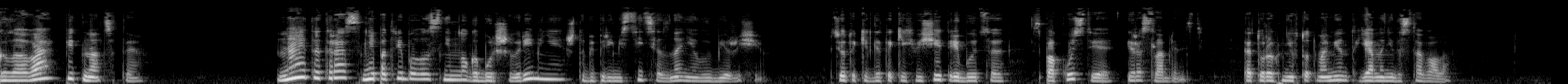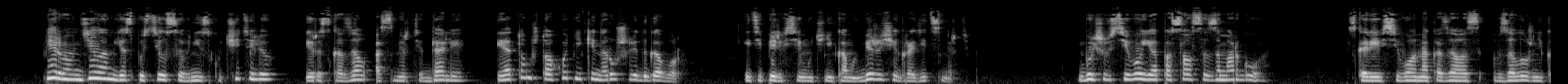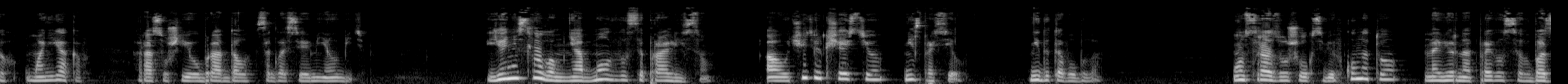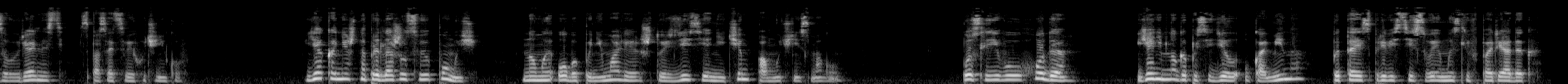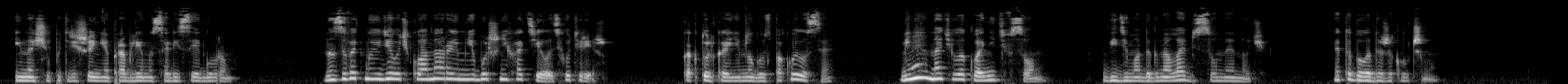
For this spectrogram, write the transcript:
Глава 15. На этот раз мне потребовалось немного больше времени, чтобы переместить сознание в убежище. Все-таки для таких вещей требуется спокойствие и расслабленность, которых мне в тот момент явно не доставало. Первым делом я спустился вниз к учителю и рассказал о смерти Дали и о том, что охотники нарушили договор, и теперь всем ученикам убежища грозит смерть. Больше всего я опасался за Марго, Скорее всего, она оказалась в заложниках у маньяков, раз уж ее брат дал согласие меня убить. Я ни словом не обмолвился про Алису, а учитель, к счастью, не спросил. Не до того было. Он сразу ушел к себе в комнату, наверное, отправился в базовую реальность спасать своих учеников. Я, конечно, предложил свою помощь, но мы оба понимали, что здесь я ничем помочь не смогу. После его ухода я немного посидела у камина, пытаясь привести свои мысли в порядок и нащупать решение проблемы с Алисой и Егором. Называть мою девочку Анарой мне больше не хотелось, хоть режь. Как только я немного успокоился, меня начало клонить в сон. Видимо, догнала бессонная ночь. Это было даже к лучшему.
